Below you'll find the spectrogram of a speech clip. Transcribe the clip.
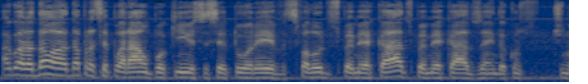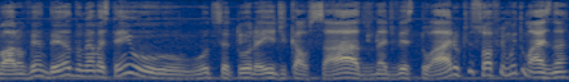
Agora, dá, dá para separar um pouquinho esse setor aí? Você falou de supermercados, supermercados ainda continuaram vendendo, né? Mas tem o outro setor aí de calçados, né? De vestuário, que sofre muito mais, né?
